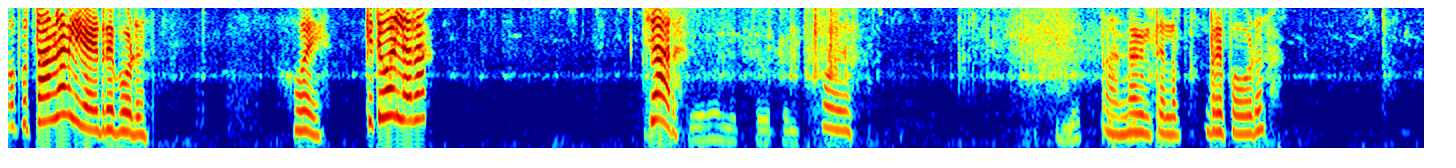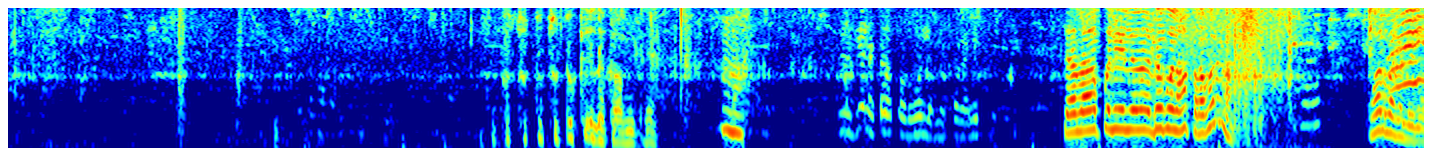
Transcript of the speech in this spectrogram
बापू ताण लागली काय ड्रेप ओढून? होय. किती ओढल्या रा? चार. होय. ताण लागली त्याला ड्रिप ओढून चुटू चुटू केलं काम ते मग त्याला पलीला डबल हातरा बरं ना वर लागलेला.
